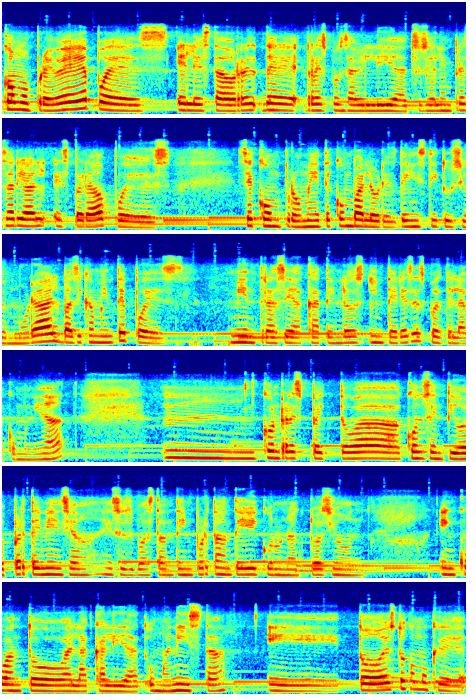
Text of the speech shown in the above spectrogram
como prevé pues el estado de responsabilidad social empresarial esperado pues se compromete con valores de institución moral, básicamente pues mientras se acaten los intereses pues, de la comunidad. Mm, con respecto a con sentido de pertenencia, eso es bastante importante y con una actuación en cuanto a la calidad humanista. Eh, todo esto como que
